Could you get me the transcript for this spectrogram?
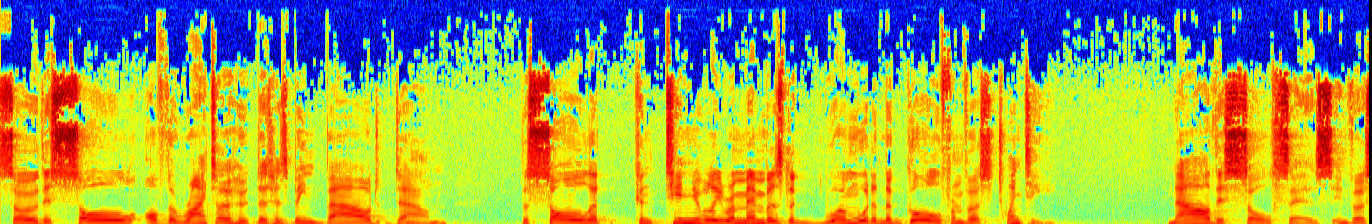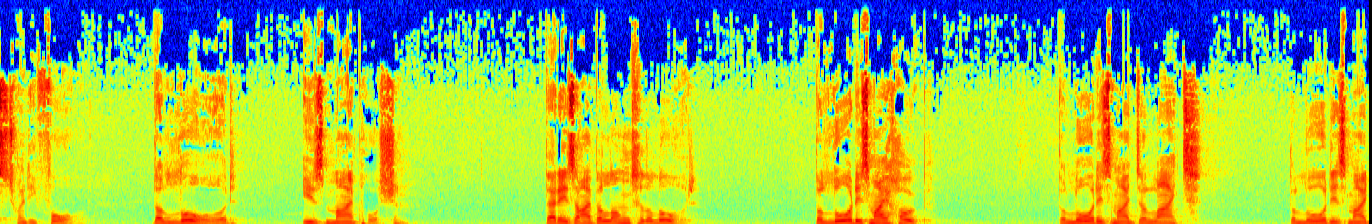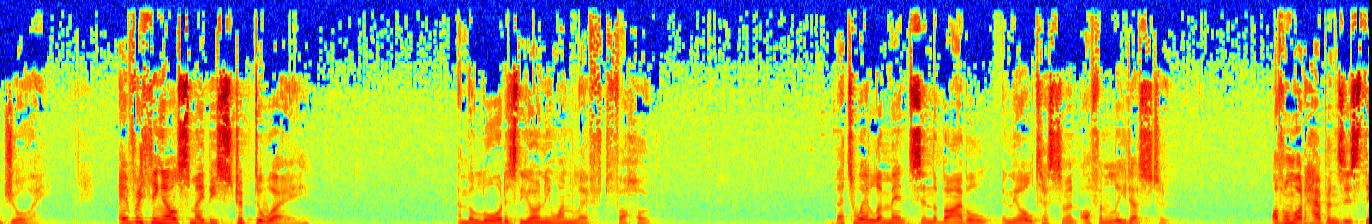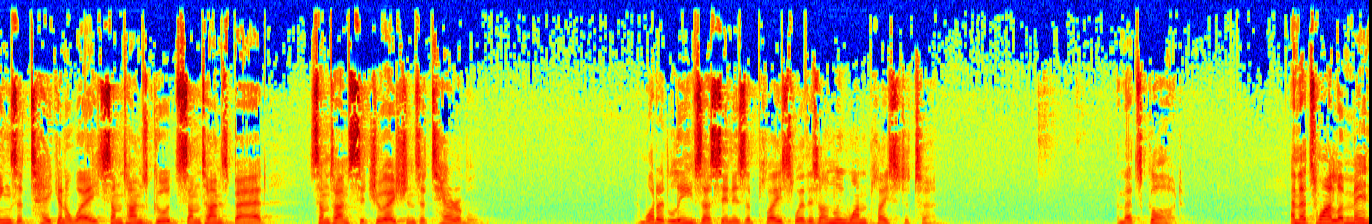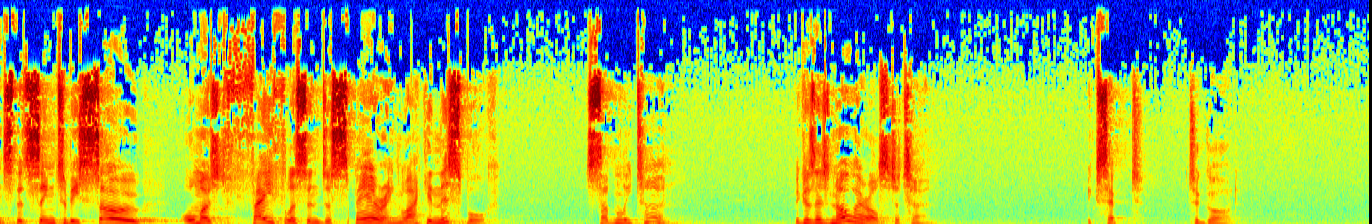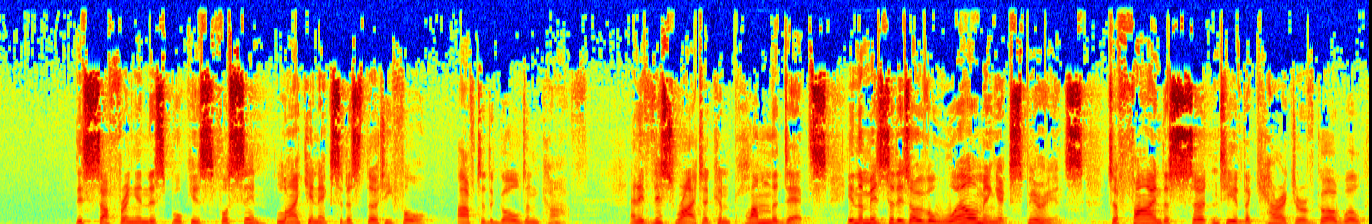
So, this soul of the writer who, that has been bowed down, the soul that continually remembers the wormwood and the gall from verse 20, now this soul says in verse 24, The Lord is my portion. That is, I belong to the Lord. The Lord is my hope. The Lord is my delight. The Lord is my joy. Everything else may be stripped away, and the Lord is the only one left for hope. That's where laments in the Bible, in the Old Testament, often lead us to. Often what happens is things are taken away, sometimes good, sometimes bad, sometimes situations are terrible. And what it leaves us in is a place where there's only one place to turn, and that's God. And that's why laments that seem to be so almost faithless and despairing, like in this book, suddenly turn. Because there's nowhere else to turn except to God. This suffering in this book is for sin, like in Exodus 34 after the golden calf. And if this writer can plumb the depths in the midst of this overwhelming experience to find the certainty of the character of God, well,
